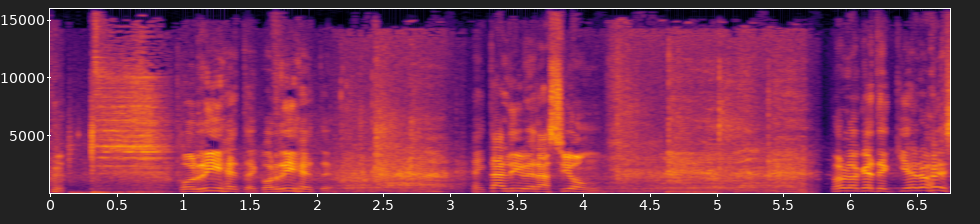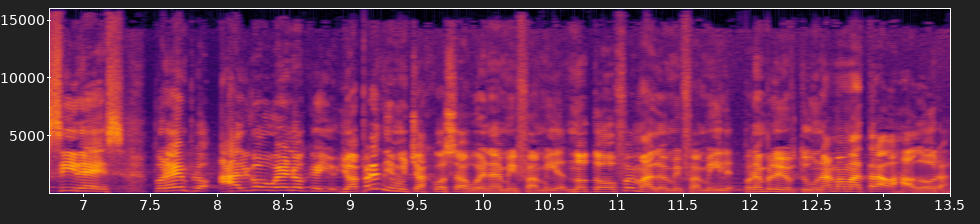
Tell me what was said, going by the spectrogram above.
corrígete, corrígete. Necesitas liberación. Pero lo que te quiero decir es, por ejemplo, algo bueno que yo, yo aprendí muchas cosas buenas en mi familia. No todo fue malo en mi familia. Por ejemplo, yo tuve una mamá trabajadora.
